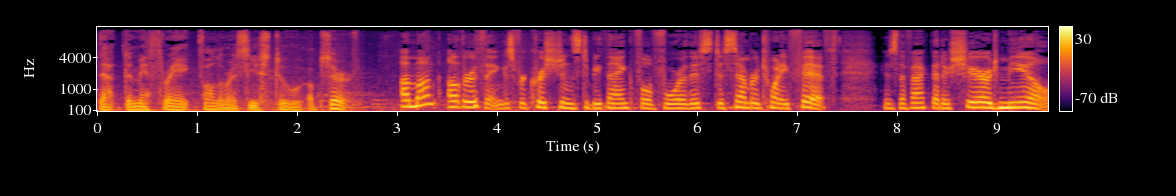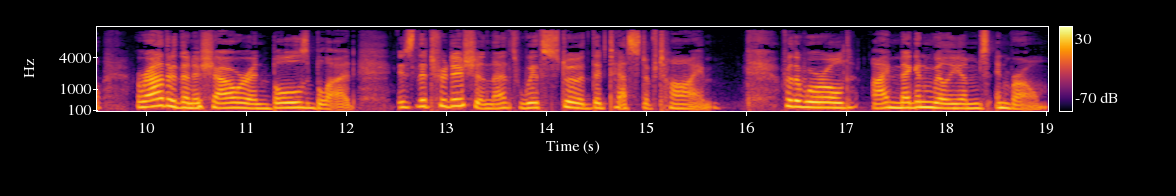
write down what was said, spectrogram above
that the Mithraic followers used to observe. Among other things for Christians to be thankful for this December 25th is the fact that a shared meal, rather than a shower in bull's blood, is the tradition that's withstood the test of time. For the world, I'm Megan Williams in Rome.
